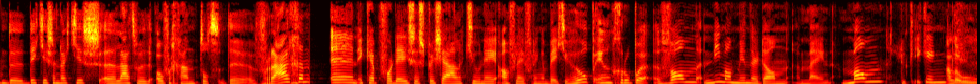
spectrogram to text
de ditjes en datjes. laten we overgaan tot de vragen. En ik heb voor deze speciale QA-aflevering een beetje hulp ingeroepen van niemand minder dan mijn man, Luc Iking. Hallo.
